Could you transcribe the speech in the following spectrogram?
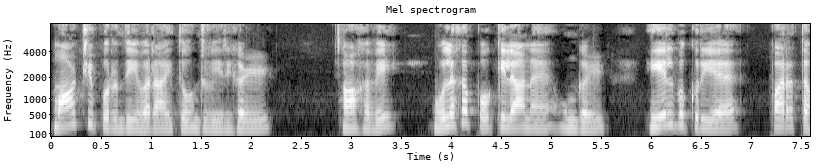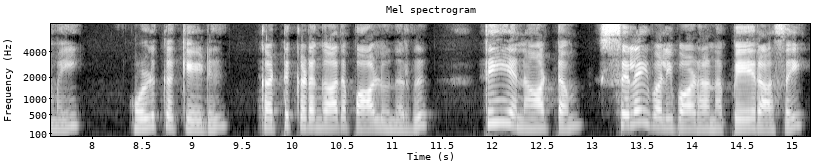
மாட்சி பொருந்தியவராய் தோன்றுவீர்கள். ஆகவே உலகப் போக்கிலான உங்கள் இயல்புக்குரிய பரத்தமை ஒழுக்கக்கேடு கட்டுக்கடங்காத பாலுணர்வு தீய நாட்டம் சிலை வழிபாடான பேராசை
